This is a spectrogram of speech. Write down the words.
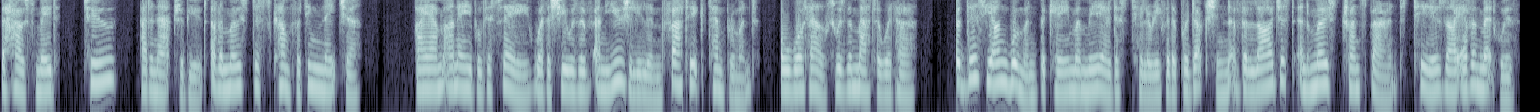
the housemaid, too, had an attribute of a most discomforting nature. I am unable to say whether she was of unusually lymphatic temperament, or what else was the matter with her. But this young woman became a mere distillery for the production of the largest and most transparent tears I ever met with.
